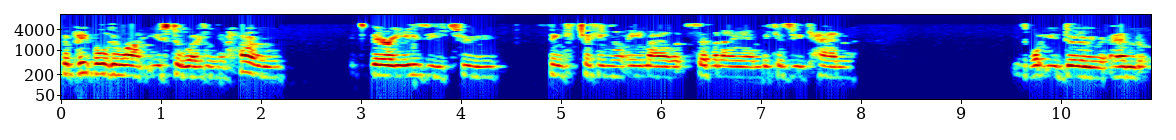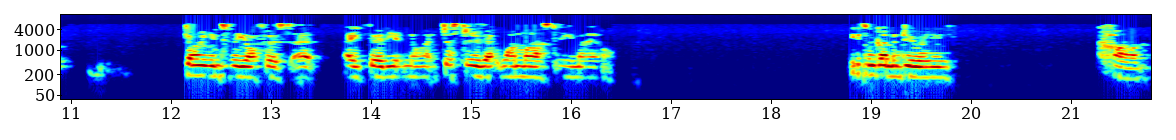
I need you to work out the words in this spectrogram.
For people who aren't used to working at home, it's very easy to think checking your email at 7am because you can is what you do and going into the office at 8.30 at night just to do that one last email isn't going to do any harm.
